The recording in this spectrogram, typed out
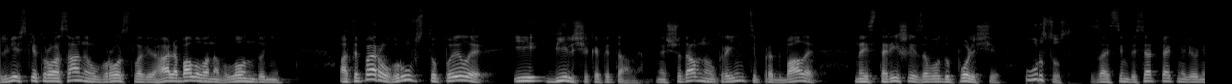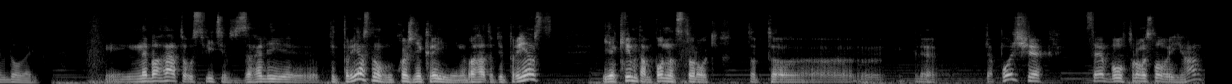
львівські круасани у Вроцлаві, Галя Балована в Лондоні. А тепер у гру вступили і більші капітали. Нещодавно українці придбали найстаріший завод у Польщі Урсус за 75 мільйонів доларів. Небагато у світі взагалі підприємств, ну, у кожній країні небагато підприємств, яким там понад 100 років. Тобто е, для, для Польщі це був промисловий гігант,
